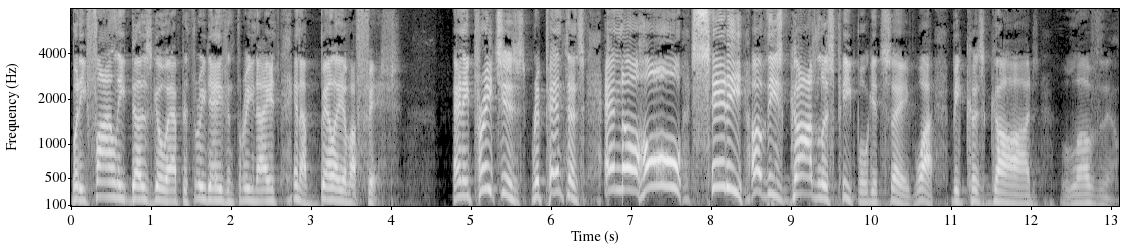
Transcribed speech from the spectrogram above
but he finally does go after three days and three nights in a belly of a fish. And he preaches repentance, and the whole city of these godless people get saved. Why? Because God loved them.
